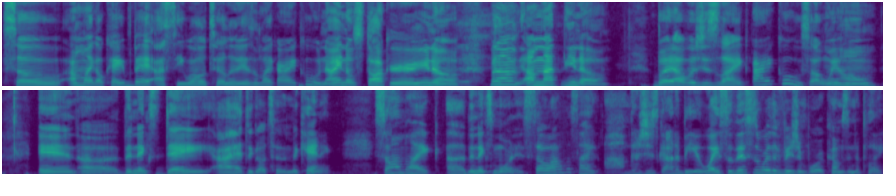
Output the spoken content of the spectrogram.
So I'm like, okay, bet. I see what hotel it is. I'm like, all right, cool. Now I ain't no stalker, you know. But I'm, I'm not, you know. But I was just like, all right, cool. So I went home, and uh, the next day I had to go to the mechanic. So I'm like, uh, the next morning. So I was like, oh, there's just got to be a way. So this is where the vision board comes into play.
